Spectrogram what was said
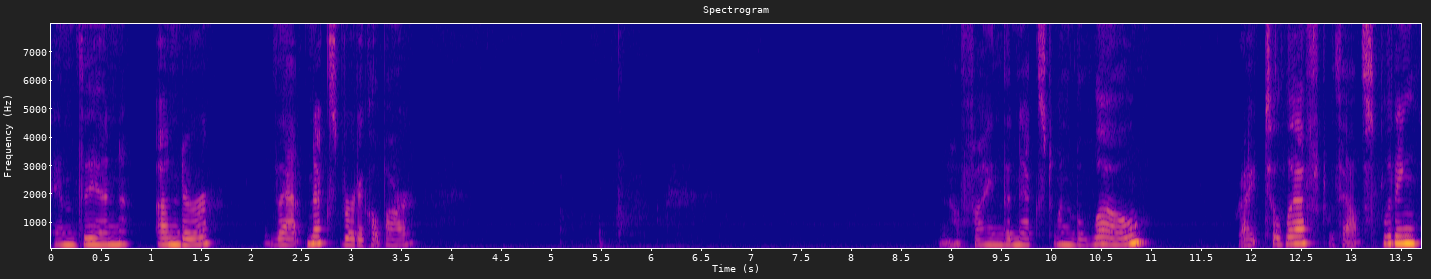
and then under that next vertical bar. Now find the next one below, right to left without splitting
